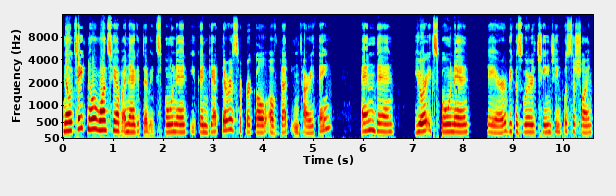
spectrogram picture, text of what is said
Now take note, once you have a negative exponent, you can get the reciprocal of that entire thing. And then your exponent there, because we're changing position,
